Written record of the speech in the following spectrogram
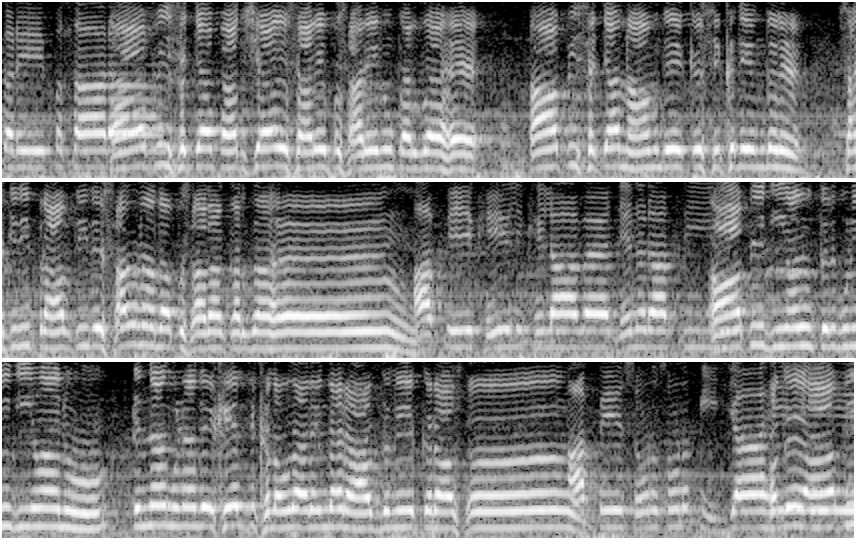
ਕਰੇ ਪਸਾਰਾ। ਆਪ ਹੀ ਸੱਚਾ ਪਾਤਸ਼ਾਹ ਇਹ ਸਾਰੇ ਪਸਾਰੇ ਨੂੰ ਕਰਦਾ ਹੈ। ਆਪ ਹੀ ਸੱਚਾ ਨਾਮ ਦੇ ਕੇ ਸਿੱਖ ਦੇ ਅੰਦਰ ਸੱਚ ਦੀ ਪ੍ਰਾਪਤੀ ਦੇ ਸਾਧਨਾਂ ਦਾ ਪਸਾਰਾ ਕਰਦਾ ਹੈ। ਆਪੇ ਖੇਲ ਖਿਲਾਵੇ ਦਿਨ ਰਾਤੀ। ਆਪ ਹੀ ਜੀਵਾਂ ਨੂੰ ਤਿਰਗੁਣੀ ਜੀਵਾਂ ਨੂੰ ਤਿੰਨਾਂ ਗੁਣਾਂ ਦੇ ਖੇਲ 'ਚ ਖਿਲਾਉਂਦਾ ਰਹਿੰਦਾ ਰਾਤ ਦਿਨ ਇੱਕ ਰਸ ਆਪੇ ਸੁਣ ਸੁਣ ਭੀਜਾ ਹੈ। ਅਤੇ ਆਪ ਹੀ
